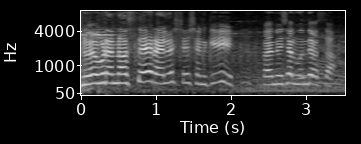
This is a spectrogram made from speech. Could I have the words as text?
నువ్వు ఎప్పుడన్నా వస్తే రైల్వే స్టేషన్కి పది నిమిషాల ముందే వస్తాను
